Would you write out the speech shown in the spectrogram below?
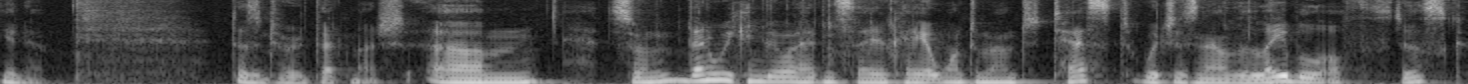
you know doesn't hurt that much. Um, so then we can go ahead and say, okay, I want to mount test, which is now the label of this disk.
